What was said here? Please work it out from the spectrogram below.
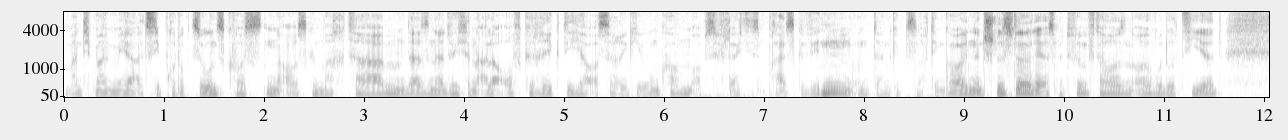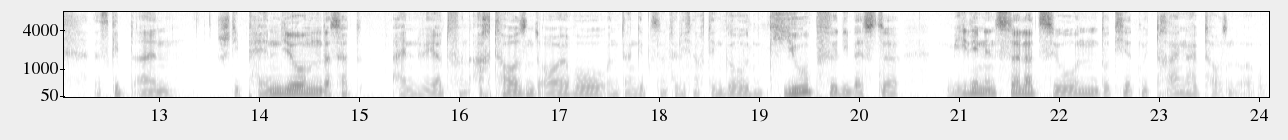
manchmal mehr als die Produktionskosten ausgemacht haben. Da sind natürlich dann alle aufgeregt, die hier aus der Region kommen, ob sie vielleicht diesen Preis gewinnen. Und dann gibt es noch den goldenen Schlüssel, der ist mit 5000 Euro dotiert. Es gibt ein Stipendium, das hat einen Wert von 8000 Euro. Und dann gibt es natürlich noch den Golden Cube für die beste Medieninstallation dotiert mit dreieinhalbtausend Euro.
